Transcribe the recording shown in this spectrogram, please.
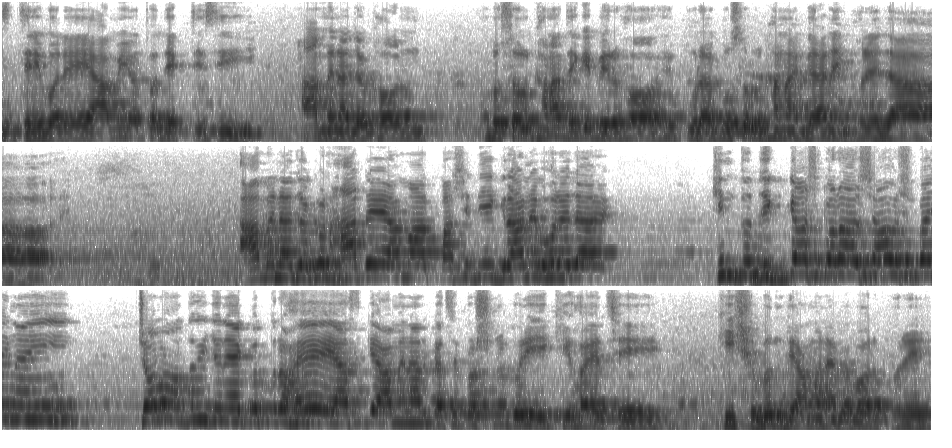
স্ত্রী বলে, আমিও তো দেখতেছি, আমেনা যখন গোসলখানা থেকে বের হয়, পুরা গোসলখানা গ্রানে ভরে যায়। আমেনা যখন হাটে, আমার পাশে দিয়ে গ্রানে ভরে যায়। কিন্তু জিজ্ঞাসা করার সাহস পাই নাই। চলো দুইজনে একত্র হয়ে আজকে আমেনার কাছে প্রশ্ন করি, কি হয়েছে? কি সুগন্ধি আমেনা ব্যবহার করে?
